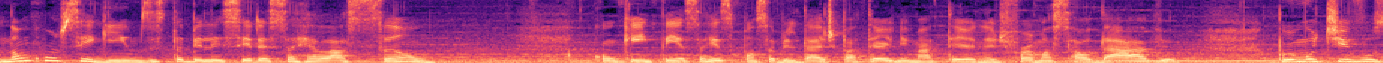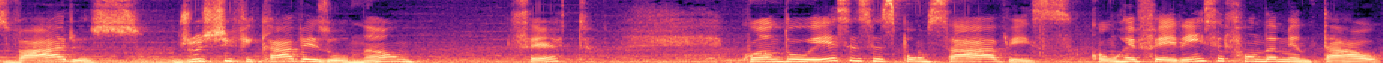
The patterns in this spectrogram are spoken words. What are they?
não conseguimos estabelecer essa relação com quem tem essa responsabilidade paterna e materna de forma saudável, por motivos vários, justificáveis ou não, certo? Quando esses responsáveis, com referência fundamental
